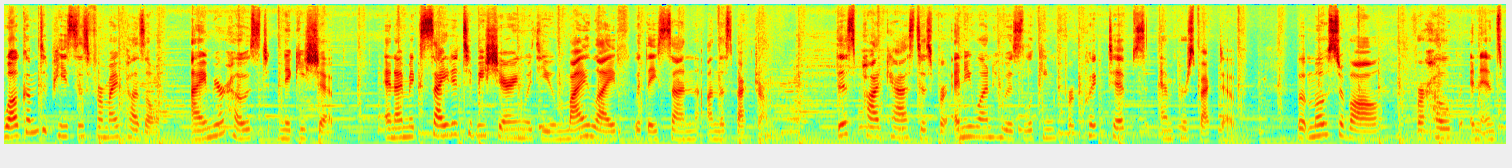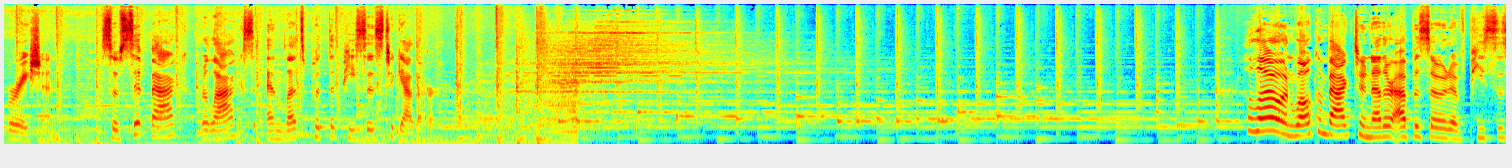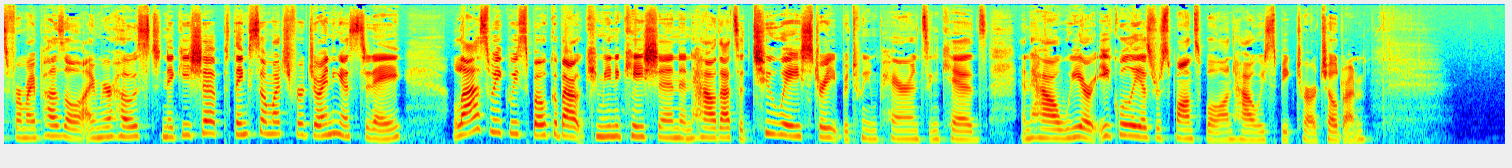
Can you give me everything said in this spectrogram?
Welcome to Pieces for My Puzzle. I'm your host, Nikki Ship, and I'm excited to be sharing with you my life with a son on the spectrum. This podcast is for anyone who is looking for quick tips and perspective, but most of all, for hope and inspiration. So sit back, relax, and let's put the pieces together. Hello, and welcome back to another episode of Pieces for My Puzzle. I'm your host, Nikki Ship. Thanks so much for joining us today. Last week, we spoke about communication and how that's a two way street between parents and kids, and how we are equally as responsible on how we speak to our children.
